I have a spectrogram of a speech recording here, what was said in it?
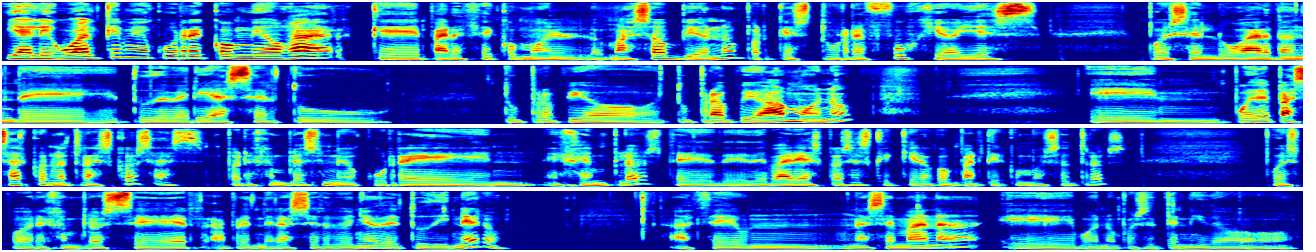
Y al igual que me ocurre con mi hogar, que parece como lo más obvio, ¿no? Porque es tu refugio y es pues el lugar donde tú deberías ser tu, tu, propio, tu propio amo, ¿no? Em, puede pasar con otras cosas. Por ejemplo, se me ocurren ejemplos de, varias cosas que quiero compartir con vosotros. Pues, por ejemplo, ser, aprender a ser dueño de tu dinero. Hace una semana, eh, bueno, pues he tenido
